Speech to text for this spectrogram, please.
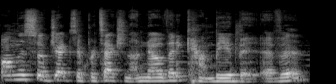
on the subject of protection I know that it can be a bit of a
